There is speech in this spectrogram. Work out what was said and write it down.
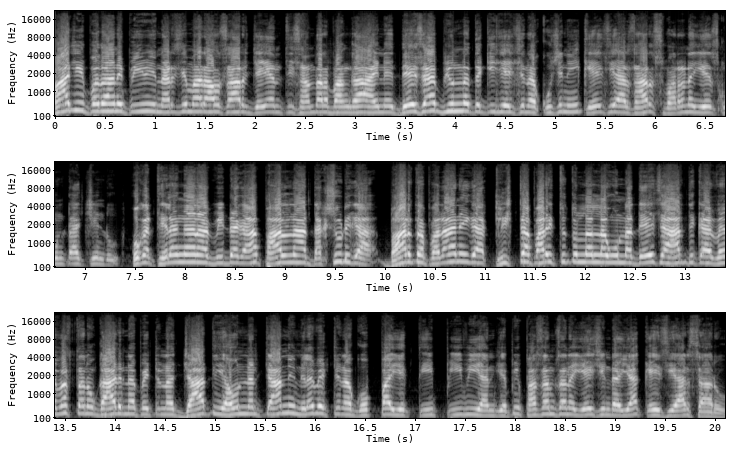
మాజీ ప్రధాని పివి నరసింహారావు సార్ జయంతి సందర్భంగా ఆయన దేశాభ్యున్నతికి చేసిన కృషిని కేసీఆర్ సార్ స్మరణ చేసుకుంటూ వచ్చిండు. ఒక తెలంగాణ బిడ్డగా పాలనా దక్షుడిగా భారత ప్రధానిగా క్లిష్ట పరిస్థితులలో ఉన్న దేశ ఆర్థిక ఆర్థిక వ్యవస్థను గాడిన పెట్టిన జాతి ఔన్నత్యాన్ని నిలబెట్టిన గొప్ప వ్యక్తి పివి అని చెప్పి ప్రశంసన చేసిండయ్యా కేసీఆర్ సారు.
